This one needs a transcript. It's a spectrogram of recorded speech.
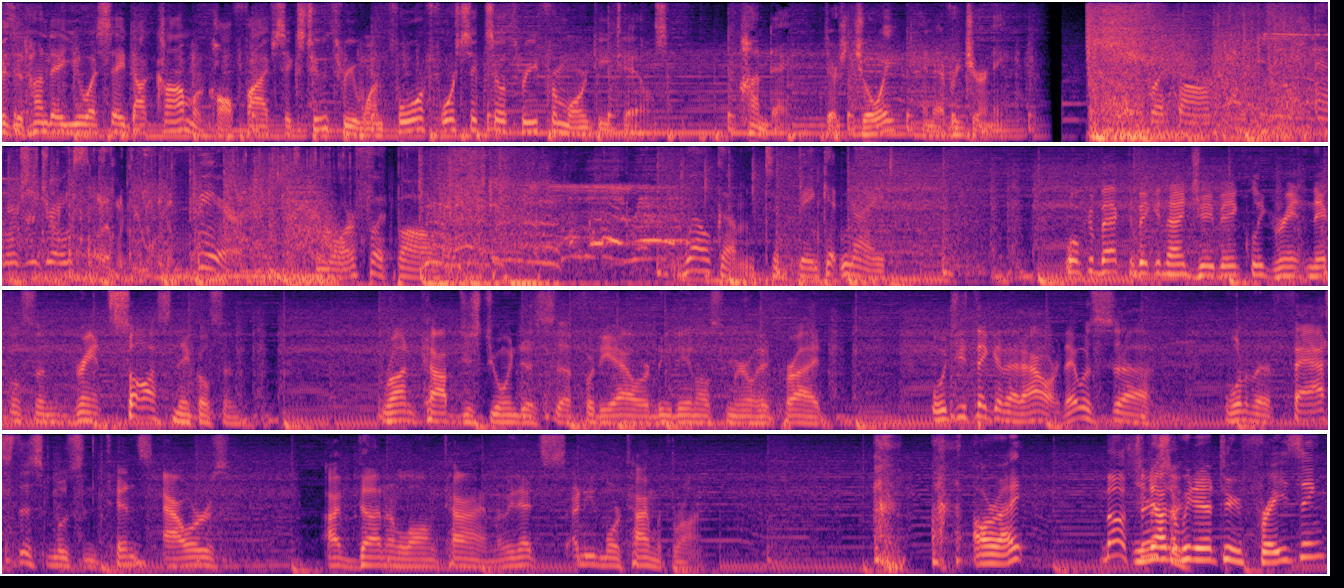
Visit HyundaiUSA.com or call 562 for more details. Hyundai, there's joy in every journey. Football, energy drinks, beer, more football. Welcome to Bink at Night. Welcome back to Bink at Night. Jay Binkley, Grant Nicholson, Grant Sauce Nicholson. Ron Kopp just joined us uh, for the hour, lead analyst from Arrowhead Pride. What'd you think of that hour? That was uh, one of the fastest, most intense hours I've done in a long time. I mean, that's I need more time with Ron. All right. No, You know that we didn't do phrasing.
